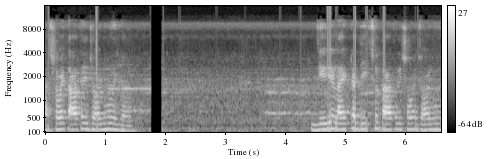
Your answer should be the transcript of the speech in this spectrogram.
আর সবাই তাড়াতাড়ি জয়েন হয়ে যাও। যে যে লাইভটা দেখছ, তাড়াতাড়ি সবাই জয়েন হয়ে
